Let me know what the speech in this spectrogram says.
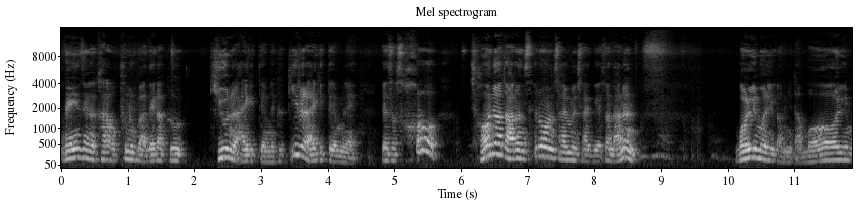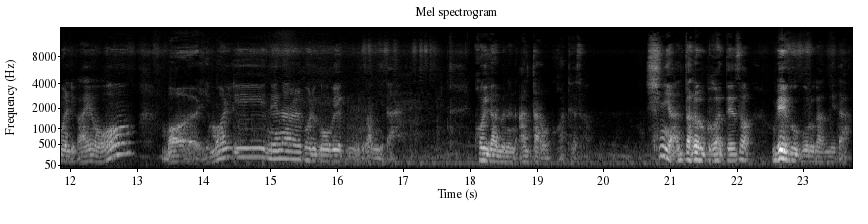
내 인생을 갈아엎는 거야. 내가 그 기운을 알기 때문에 그 끼를 알기 때문에 그래서 서로 전혀 다른 새로운 삶을 살기 위해서 나는 멀리 멀리 갑니다. 멀리 멀리 가요. 멀리 멀리 내 나라를 버리고 외국으로 갑니다. 거기 가면은 안 따라올 것 같아서 신이 안 따라올 것 같아서 외국으로 갑니다.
